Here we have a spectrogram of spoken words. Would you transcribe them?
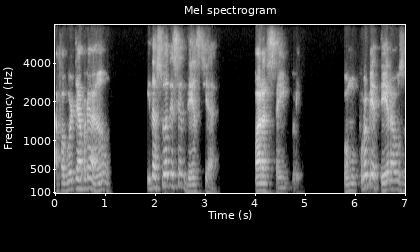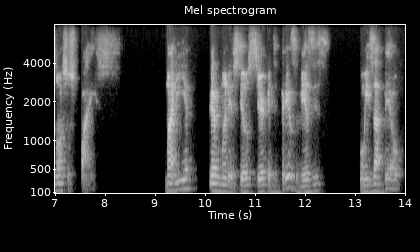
a favor de Abraão e da sua descendência para sempre, como prometera aos nossos pais. Maria permaneceu cerca de três meses com Isabel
